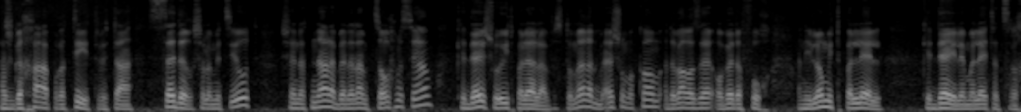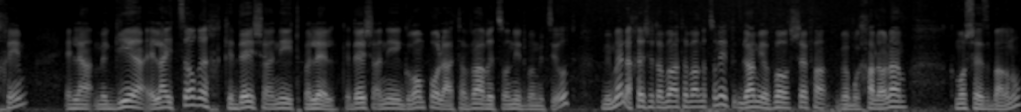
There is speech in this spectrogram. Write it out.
ההשגחה הפרטית ואת הסדר של המציאות שנתנה לבן אדם צורך מסוים כדי שהוא יתפלל עליו. זאת אומרת, באיזשהו מקום הדבר הזה עובד הפוך. אני לא מתפלל כדי למלא את הצרכים, אלא מגיע אליי צורך כדי שאני אתפלל, כדי שאני אגרום פה להטבה רצונית במציאות. ממילא אחרי שתבוא הטבה רצונית, גם יבוא שפע וברכה לעולם, כמו שהסברנו.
